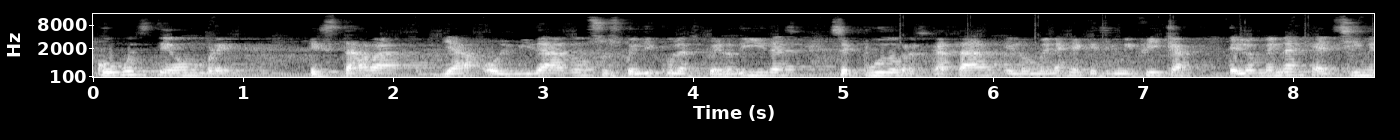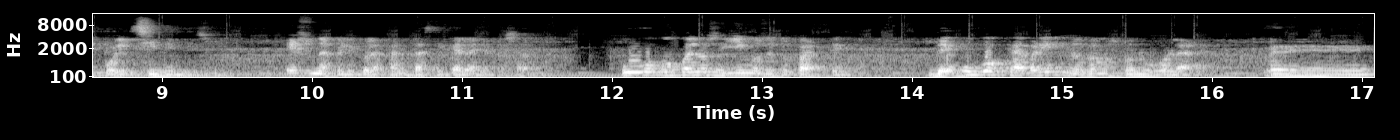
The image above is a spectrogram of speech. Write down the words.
Cómo este hombre estaba ya olvidado, sus películas perdidas, se pudo rescatar el homenaje que significa el homenaje al cine por el cine mismo. Es una película fantástica el año pasado. Hugo, ¿con cuál nos seguimos de tu parte? De Hugo Cabré nos vamos con Hugo Lara. Eh,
